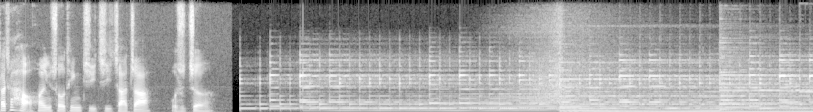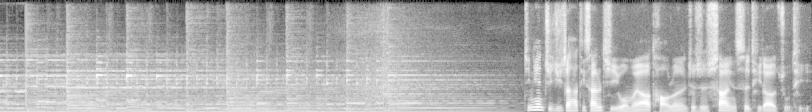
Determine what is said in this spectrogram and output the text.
大家好，欢迎收听叽叽喳喳，我是哲。今天叽叽喳喳第三集，我们要讨论的就是上一次提到的主题。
